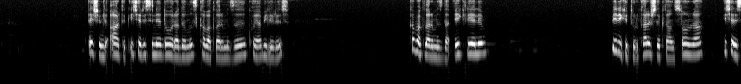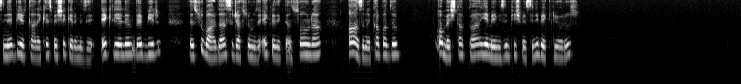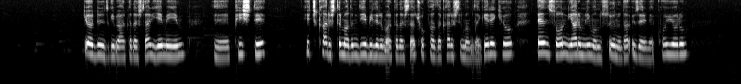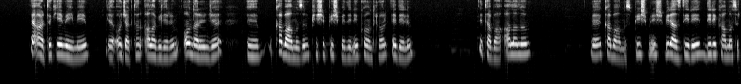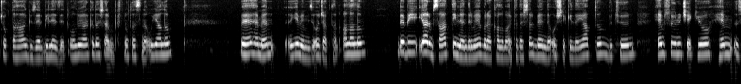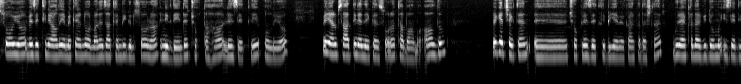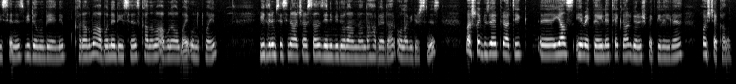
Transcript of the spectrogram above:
Ve şimdi artık içerisine doğradığımız kabaklarımızı koyabiliriz. Kabaklarımızı da ekleyelim. Bir iki tur karıştıktan sonra içerisine bir tane kesme şekerimizi ekleyelim ve bir e, su bardağı sıcak suyumuzu ekledikten sonra ağzını kapatıp 15 dakika yemeğimizin pişmesini bekliyoruz. Gördüğünüz gibi arkadaşlar yemeğim e, pişti. Hiç karıştırmadım diyebilirim arkadaşlar. Çok fazla karıştırmamıza gerek yok. En son yarım limonun suyunu da üzerine koyuyorum. Ve artık yemeğimi e, ocaktan alabilirim. Ondan önce e, kabağımızın pişip pişmediğini kontrol edelim. Bir tabağa alalım. Ve kabağımız pişmiş. Biraz diri. Diri kalması çok daha güzel bir lezzet oluyor arkadaşlar. Bu püf notasına uyalım. Ve hemen yemeğimizi ocaktan alalım. Ve bir yarım saat dinlendirmeye bırakalım arkadaşlar. Ben de o şekilde yaptım. Bütün hem suyunu çekiyor hem soğuyor ve zeytinyağlı yemekler normalde zaten bir gün sonra yenildiğinde çok daha lezzetli oluyor. Ben yarım saat dinlendirdikten sonra tabağıma aldım. Ve gerçekten e, çok lezzetli bir yemek arkadaşlar. Buraya kadar videomu izlediyseniz videomu beğenip kanalıma abone değilseniz kanalıma abone olmayı unutmayın. Bildirim sesini açarsanız yeni videolarımdan da haberdar olabilirsiniz. Başka güzel pratik e, yaz yemekleriyle tekrar görüşmek dileğiyle. Hoşçakalın.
